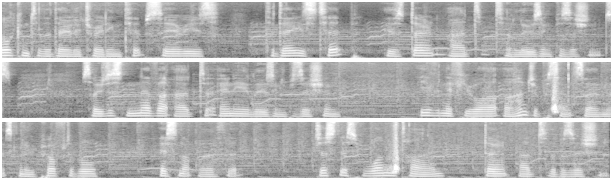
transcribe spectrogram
Welcome to the Daily Trading Tips series. Today's tip is don't add to losing positions. So just never add to any losing position. Even if you are 100% certain it's going to be profitable, it's not worth it. Just this one time, don't add to the position.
